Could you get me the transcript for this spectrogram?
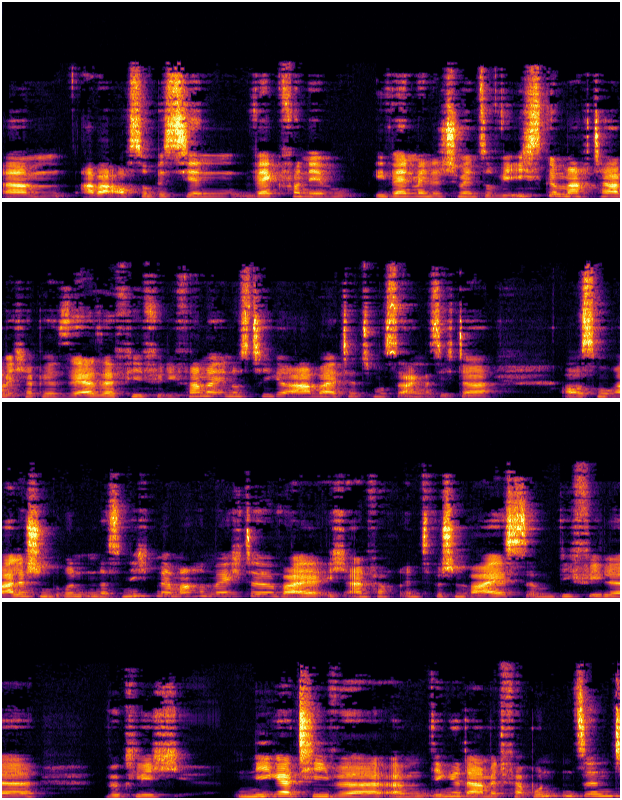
ähm, aber auch so ein bisschen weg von dem Eventmanagement, so wie ich es gemacht habe. Ich habe ja sehr, sehr viel für die Pharmaindustrie gearbeitet. Muss sagen, dass ich da aus moralischen Gründen das nicht mehr machen möchte, weil ich einfach inzwischen weiß, ähm, wie viele wirklich negative ähm, Dinge damit verbunden sind.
